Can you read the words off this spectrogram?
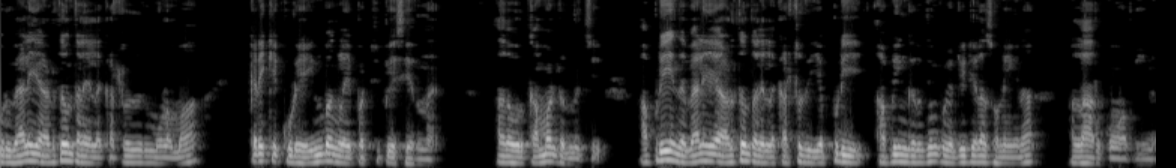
ஒரு வேலையை அடுத்தவன் தலையில் கட்டுறது மூலமாக கிடைக்கக்கூடிய இன்பங்களை பற்றி பேசியிருந்தேன். அதில் ஒரு கமெண்ட் இருந்துச்சு. அப்படியே இந்த வேலையை அடுத்தவன் தலையில் கட்டுறது எப்படி அப்படிங்கிறதும் கொஞ்சம் டீட்டெயிலாக சொன்னீங்கன்னா நல்லாயிருக்கும் அப்படின்னு.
